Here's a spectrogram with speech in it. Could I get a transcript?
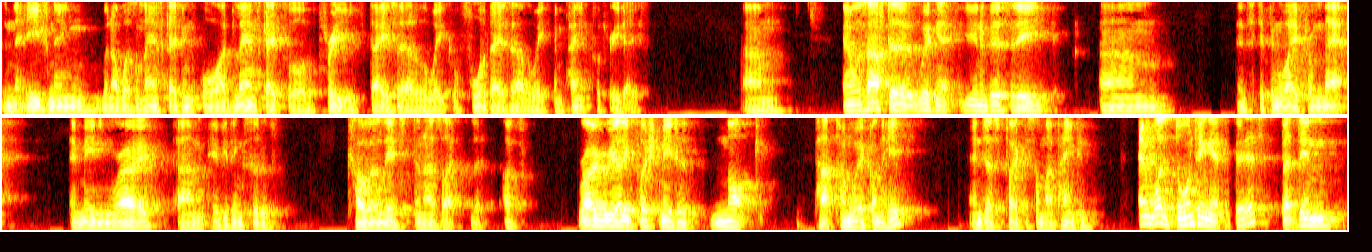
in the evening when I wasn't landscaping, or I'd landscape for three days out of the week or four days out of the week and paint for three days. Um, and it was after working at university um, and stepping away from that and meeting Ro, um, everything sort of coalesced, and I was like, I've Ro really pushed me to knock part-time work on the head and just focus on my painting and it was daunting at first, but then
